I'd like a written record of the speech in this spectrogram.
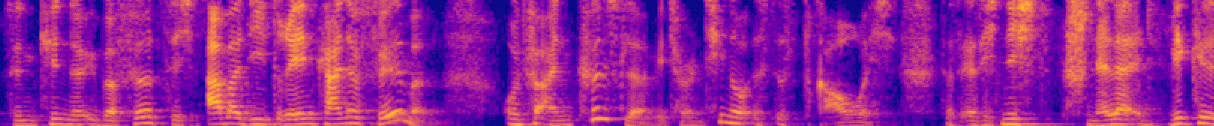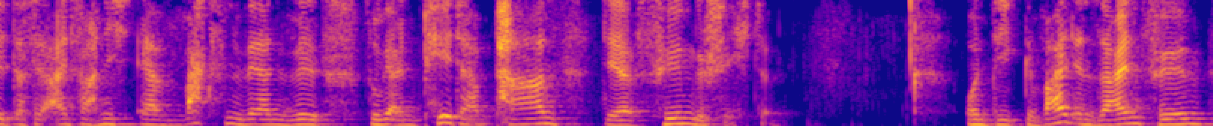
sind Kinder über 40, aber die drehen keine Filme. Und für einen Künstler wie Tarantino ist es traurig, dass er sich nicht schneller entwickelt, dass er einfach nicht erwachsen werden will, so wie ein Peter Pan der Filmgeschichte. Und die Gewalt in seinen Filmen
